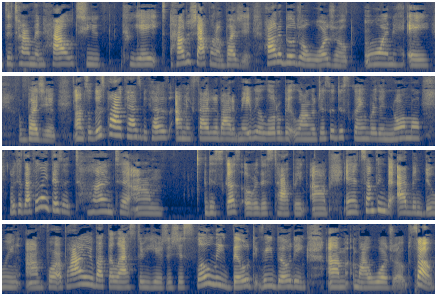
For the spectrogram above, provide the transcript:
determine how to create how to shop on a budget how to build your wardrobe on a budget. Um so this podcast because i'm excited about it maybe a little bit longer just a disclaimer than normal because i feel like there's a ton to um discuss over this topic. Um and it's something that i've been doing um for probably about the last three years is just slowly build rebuilding um my wardrobe. So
